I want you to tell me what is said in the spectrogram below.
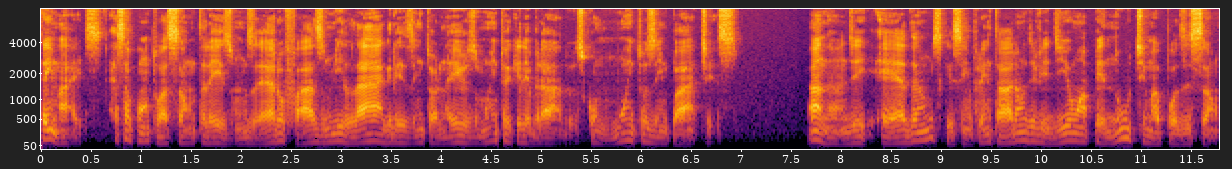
Tem mais, essa pontuação 3-1-0 faz milagres em torneios muito equilibrados, com muitos empates. Anand e Adams, que se enfrentaram, dividiam a penúltima posição.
